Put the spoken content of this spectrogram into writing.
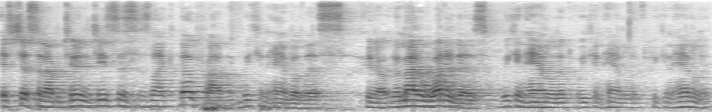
It's just an opportunity. Jesus is like, no problem, we can handle this. You know, no matter what it is, we can handle it, we can handle it, we can handle it.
